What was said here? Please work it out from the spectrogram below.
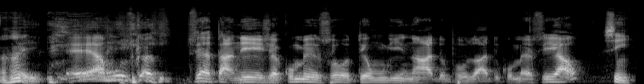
Aham. Aí. É, a música sertaneja começou a ter um guinado pro lado comercial Sim.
